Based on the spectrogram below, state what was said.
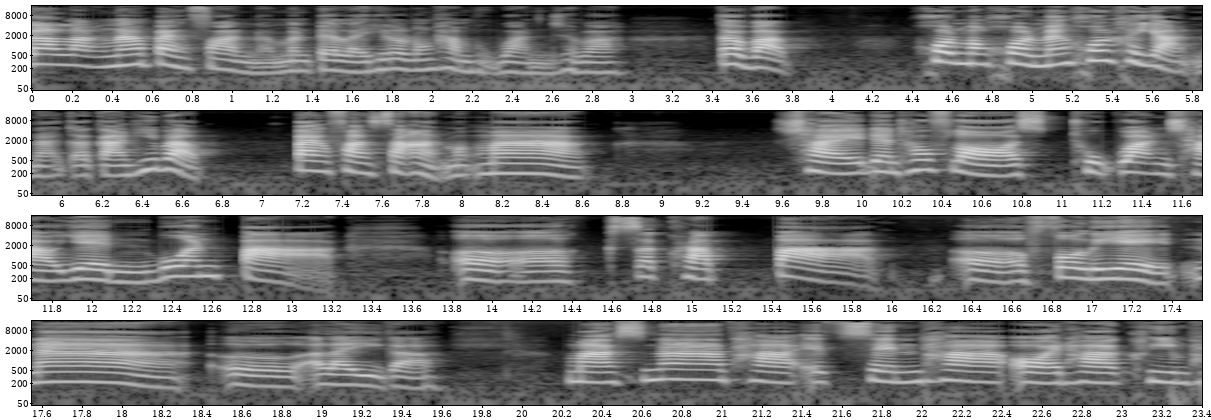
การล้างหน้าแปรงฟันอะมันเป็นอะไรที่เราต้องทำทุกวันใช่ปะแต่แบบคนบางคนแม่งโคตรขยันนะกับการที่แบบแปรงฟันสะอาดมากๆ ใช้ dental floss ทุกวันเช้าเย็น บ้วนปาก เอ่อสครับปาก เอ่อ foliate หน้า เอ่ออะไรอีกอะ มาสหน้าทาเอเซนทาออยทาครีมท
